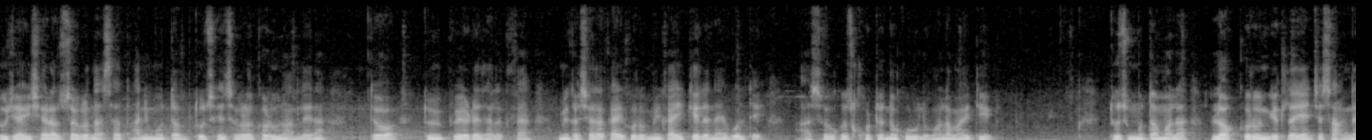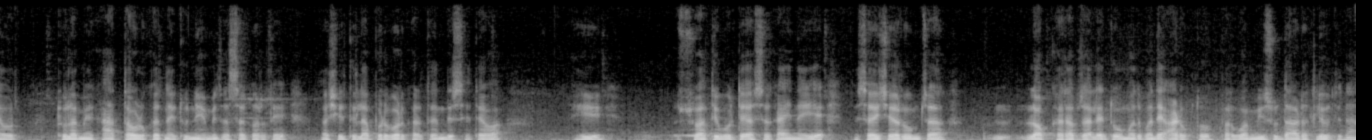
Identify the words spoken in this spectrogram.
तुझ्या इशाऱ्यावर सगळं नसतात आणि मुद्दाम तूच हे सगळं घडून आणलं आहे ना. तेव्हा तुम्ही पेढे झालात का? मी कशाला काय करू? मी काही केलं नाही बोलते. असं उगंच खोटं नको बोलू मला माहिती आहे. तूच मुद्दा मला लॉक करून घेतला यांच्या सांगण्यावर. तुला मी काय आत्ता ओळखत नाही तू नेहमीच असं करते अशी तिला बडबड करताना दिसते तेव्हा. ही स्वाती बोलते असं काही नाही आहे सईच्या रूमचा लॉक खराब झाला आहे तो मधमध्ये अडकतो. परवा मी सुद्धा अडकली होती ना.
